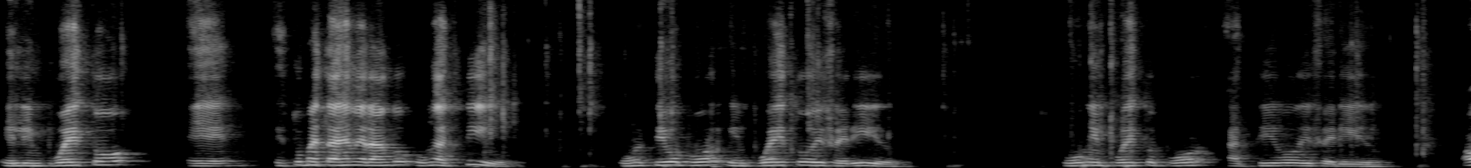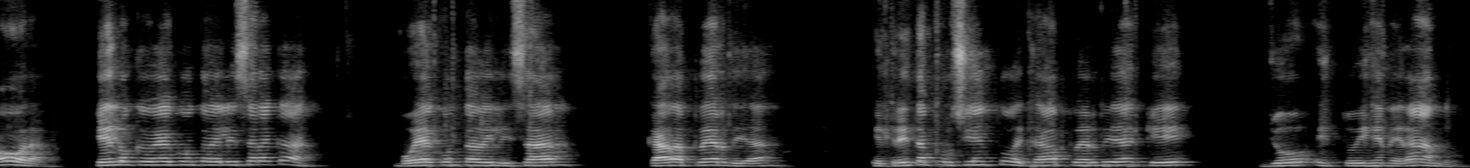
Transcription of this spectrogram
el impuesto, eh, esto me está generando un activo, un activo por impuesto diferido, un impuesto por activo diferido. Ahora, ¿qué es lo que voy a contabilizar acá? Voy a contabilizar cada pérdida el 30% de cada pérdida que yo estoy generando.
